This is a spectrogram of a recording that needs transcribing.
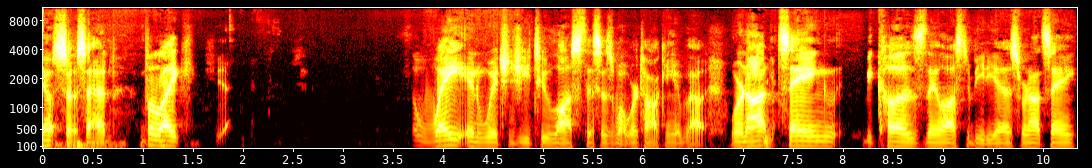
Yep. So sad. But like, the way in which G2 lost this is what we're talking about. We're not mm-hmm. saying because they lost to BDS. We're not saying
